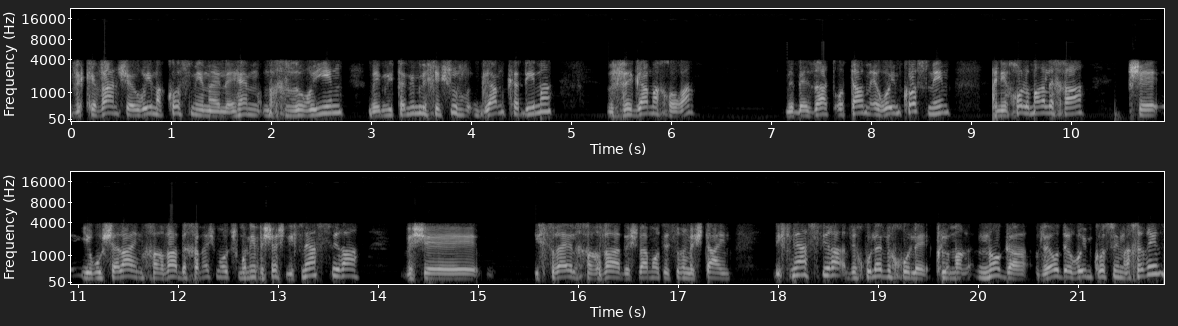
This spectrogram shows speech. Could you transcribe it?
וכיוון שהאירועים הקוסמיים האלה הם מחזוריים והם ניתנים לחישוב גם קדימה וגם אחורה, ובעזרת אותם אירועים קוסמיים, אני יכול לומר לך שירושלים חרבה ב-586 לפני הספירה, ושישראל חרבה ב-722 לפני הספירה וכולי וכולי. כלומר, נוגה ועוד אירועים קוסמיים אחרים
